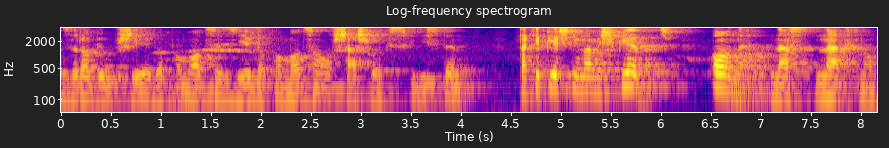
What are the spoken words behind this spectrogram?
zrobił przy jego pomocy, z jego pomocą szaszłyk z Filistyny. Takie pieśni mamy śpiewać One nas natchną,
